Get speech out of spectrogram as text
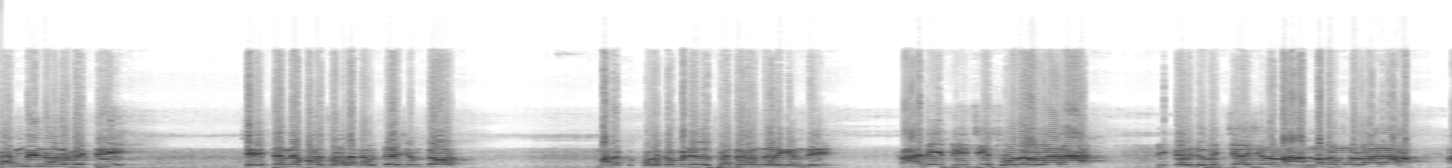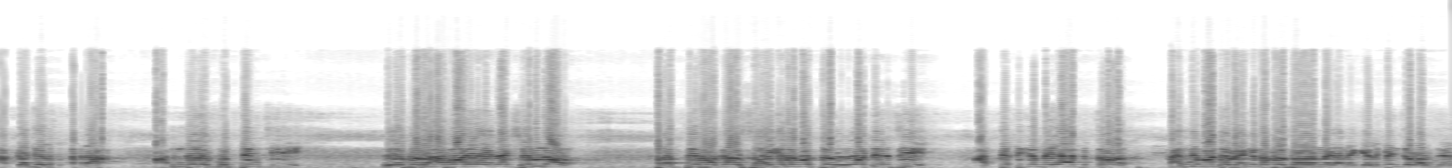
కన్వీనర్ పెట్టి చైతన్యపరచాలనే ఉద్దేశంతో మనకు కుల కమిటీలు పెట్టడం జరిగింది. కానీ బీసీ సోదరులారా ఇక్కడికి విచ్చేసిన నా అన్నదమ్ములారా అక్క అందరూ గుర్తించి రేపు రాబోయే ఎలక్షన్లో ప్రతి ఒక్కరు సైకిల్ గుర్తు ఓటేసి అత్యధిక మెజార్టీతో కందికొండ వెంకటప్రసాద్ అన్న గారిని గెలిపించవలసిన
